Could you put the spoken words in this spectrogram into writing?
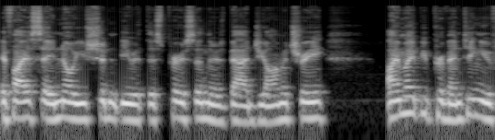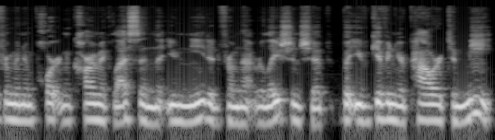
if I say, no, you shouldn't be with this person, there's bad geometry, I might be preventing you from an important karmic lesson that you needed from that relationship, but you've given your power to me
